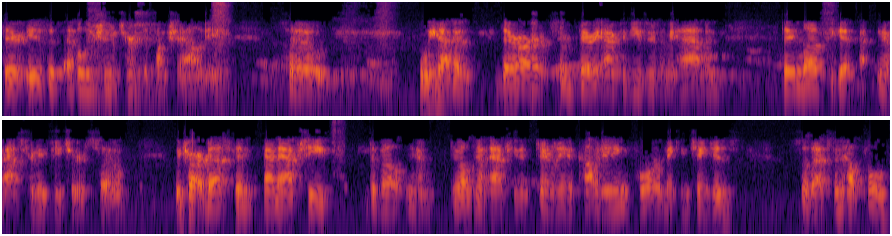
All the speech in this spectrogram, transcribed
there is this evolution in terms of functionality. So we have a there are some very active users that we have, and they love to get you know ask for new features. So we try our best, and, and AppSheet develop you know developing on AppSheet is generally accommodating for making changes, so that's been helpful.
